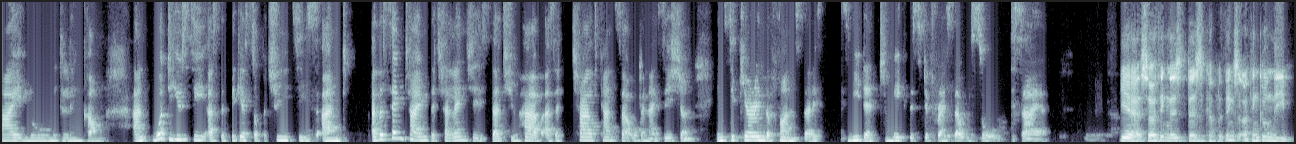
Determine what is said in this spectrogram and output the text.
high, low, middle income, and what do you see as the biggest opportunities and at the same time, the challenges that you have as a child cancer organization in securing the funds that is needed to make this difference that we so desire? Yeah, so I think there's there's a couple of things. I think on the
